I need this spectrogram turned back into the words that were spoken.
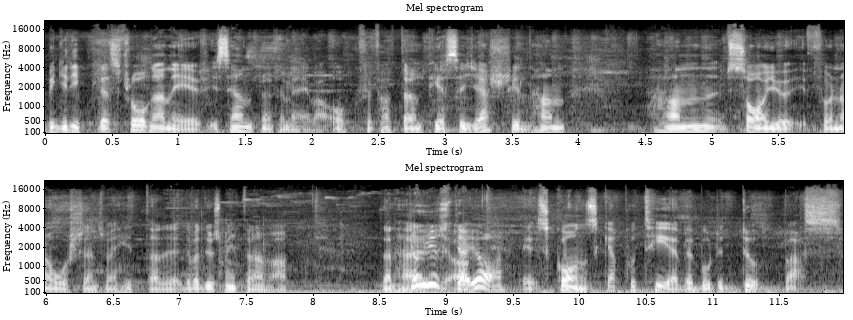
begriplighetsfrågan är i centrum för mig. Va? Och författaren P.C. Jersild, han, han sa ju för några år sedan som jag hittade, det var du som hittade den va? Den här, Ja, just det, ja. eh, Skånska på TV borde dubbas.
